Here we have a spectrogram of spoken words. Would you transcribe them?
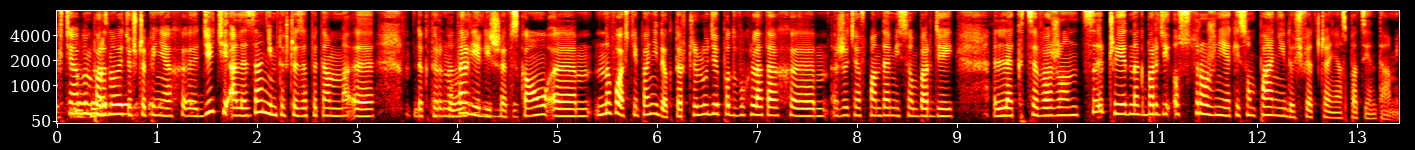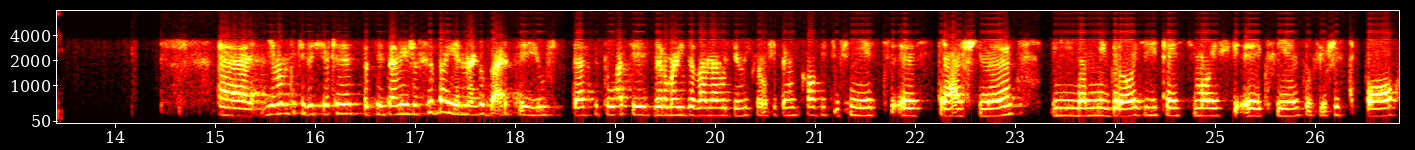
Chciałabym porozmawiać o szczepieniach dzieci, ale zanim to jeszcze zapytam e, doktor mhm. Natalię Liszewską. No właśnie, pani doktor, czy ludzie po dwóch latach życia w pandemii są bardziej lekceważący, czy jednak bardziej ostrożni? Jakie są pani doświadczenia z pacjentami? E, ja mam takie doświadczenie z pacjentami, że chyba jednak bardziej już ta sytuacja jest znormalizowana. Ludzie myślą, że ten COVID już nie jest e, straszny i nam nie grozi. Część moich klientów już jest po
